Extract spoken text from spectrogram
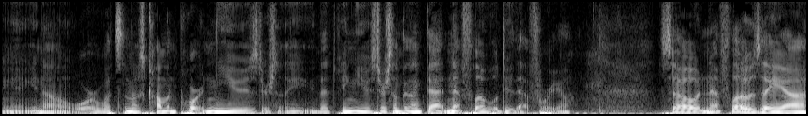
you know, or what's the most common port and used or something that's being used or something like that, NetFlow will do that for you. So NetFlow is a uh,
